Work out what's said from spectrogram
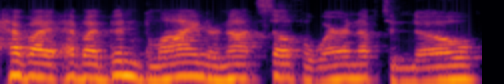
have i have i been blind or not self-aware enough to know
